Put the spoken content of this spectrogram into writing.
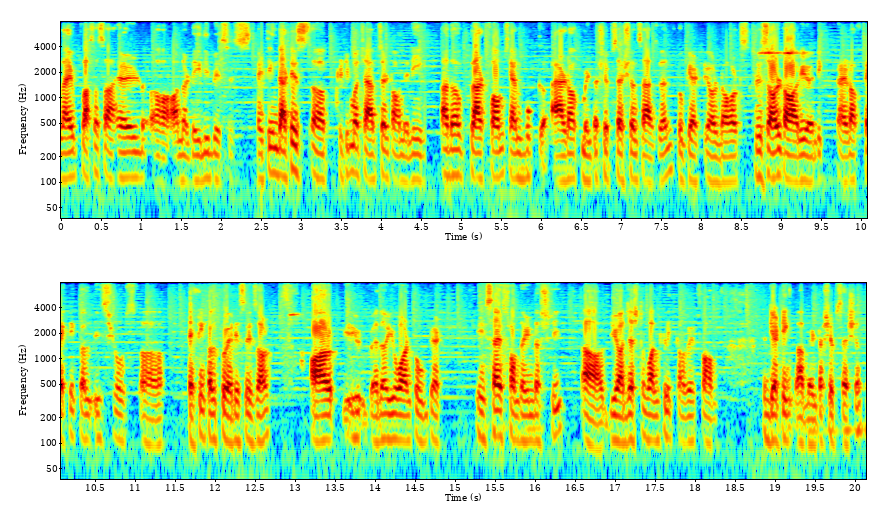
Live classes are held uh, on a daily basis. I think that is uh, pretty much absent on any other platforms. You can book ad hoc mentorship sessions as well to get your doubts resolved or any kind of technical issues, uh, technical queries resolved, or you, whether you want to get insights from the industry, you are just one click away from getting a mentorship session.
